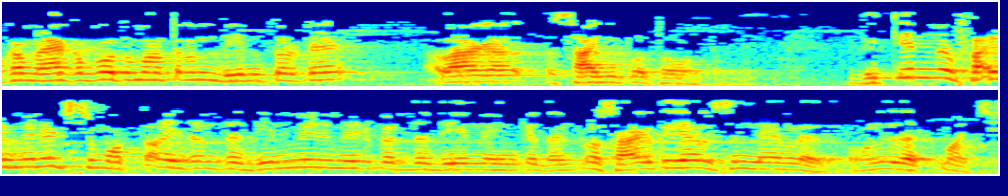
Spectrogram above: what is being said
ఒక మేకపోతు మాత్రం దీంతోటే అలాగా సాగిపోతూ ఉంటుంది. విత్ ఇన్ ఫైవ్ మినిట్స్ మొత్తం ఇదంతా దీని మీద మీరు పెద్ద దీన్ని ఇంకా దాంట్లో సాగతీయాల్సిందేం లేదు. ఓన్లీ దట్ మచ్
